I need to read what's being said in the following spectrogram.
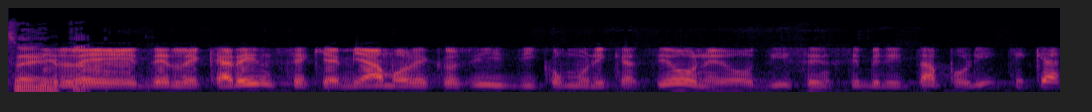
delle, delle carenze, chiamiamole così, di comunicazione o di sensibilità politica,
